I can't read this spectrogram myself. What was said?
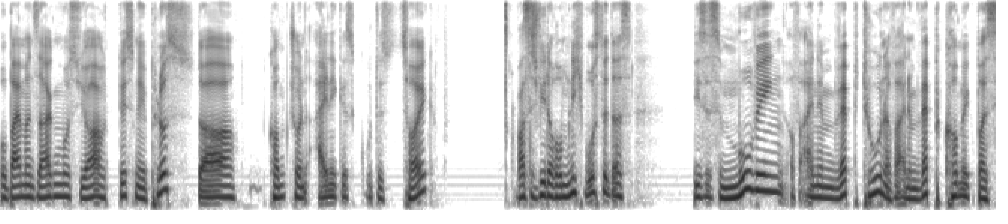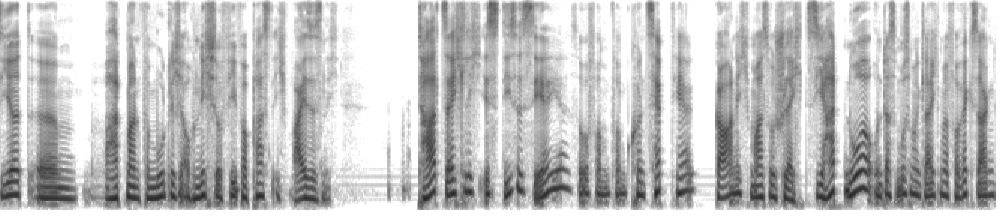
wobei man sagen muss, ja, Disney Plus, da kommt schon einiges gutes Zeug. Was ich wiederum nicht wusste, dass dieses Moving auf einem Webtoon, auf einem Webcomic basiert, ähm, hat man vermutlich auch nicht so viel verpasst. Ich weiß es nicht. Tatsächlich ist diese Serie so vom, vom Konzept her gar nicht mal so schlecht. Sie hat nur, und das muss man gleich mal vorweg sagen,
